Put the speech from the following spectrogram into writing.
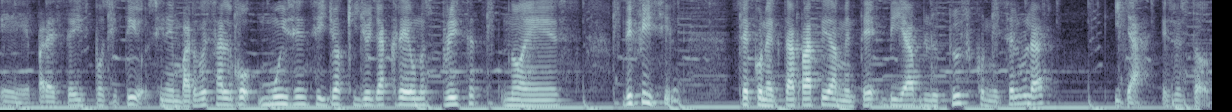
eh, para este dispositivo. Sin embargo es algo muy sencillo, aquí yo ya creé unos presets, no es difícil. Se conecta rápidamente vía Bluetooth con mi celular y ya, eso es todo.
